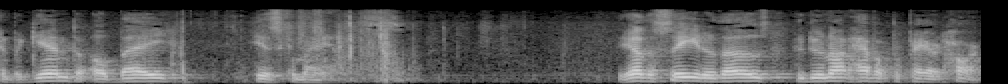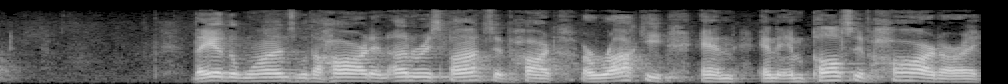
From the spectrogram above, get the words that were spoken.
and begin to obey his commands. The other seed are those who do not have a prepared heart. They are the ones with a hard and unresponsive heart, a rocky and an impulsive heart, or a,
